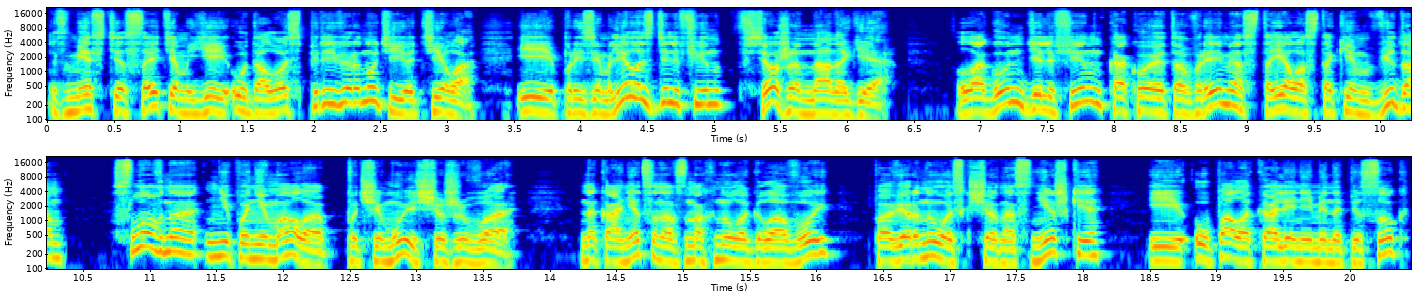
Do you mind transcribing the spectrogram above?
Вместе с этим ей удалось перевернуть ее тело, и приземлилась дельфин все же на ноги. Лагун-дельфин какое-то время стояла с таким видом, словно не понимала, почему еще жива. Наконец она взмахнула головой, повернулась к Черноснежке и упала коленями на песок,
